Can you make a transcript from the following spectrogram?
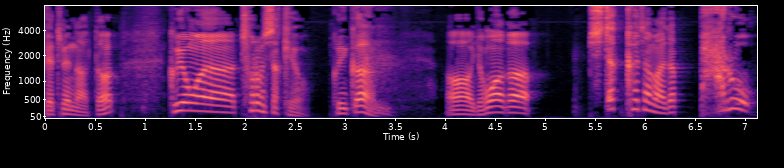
배트맨 나왔던 그 영화처럼 시작해요. 그러니까 어 영화가 시작하자마자 바로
